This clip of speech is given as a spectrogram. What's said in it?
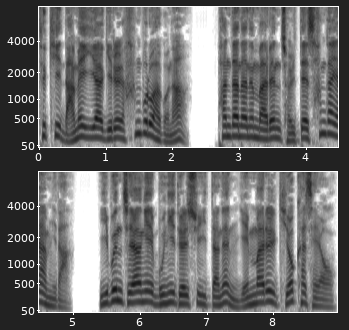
특히 남의 이야기를 함부로 하거나 판단하는 말은 절대 삼가야 합니다. 입은 재앙의 문이 될 수 있다는 옛말을 기억하세요.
